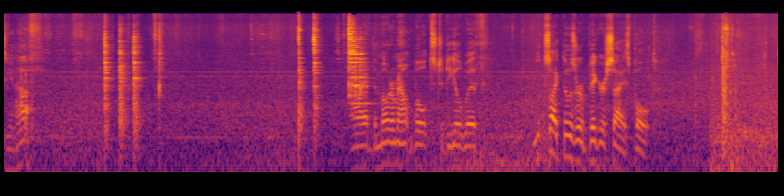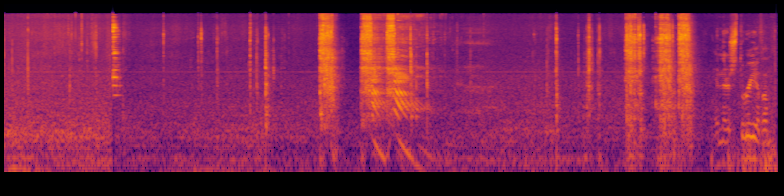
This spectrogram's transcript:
Easy enough. Now I have the motor mount bolts to deal with. Looks like those are a bigger size bolt. And there's three of them.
